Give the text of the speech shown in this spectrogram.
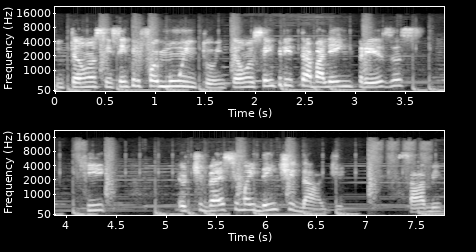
Então, assim, sempre foi muito. Então, eu sempre trabalhei em empresas que eu tivesse uma identidade, sabe?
